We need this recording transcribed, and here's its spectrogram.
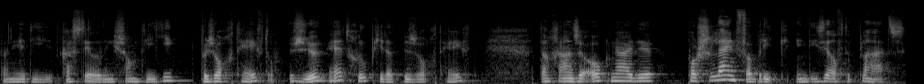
wanneer die het kasteel in Chantilly bezocht heeft, of ze, het groepje dat bezocht heeft, dan gaan ze ook naar de porseleinfabriek in diezelfde plaats.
